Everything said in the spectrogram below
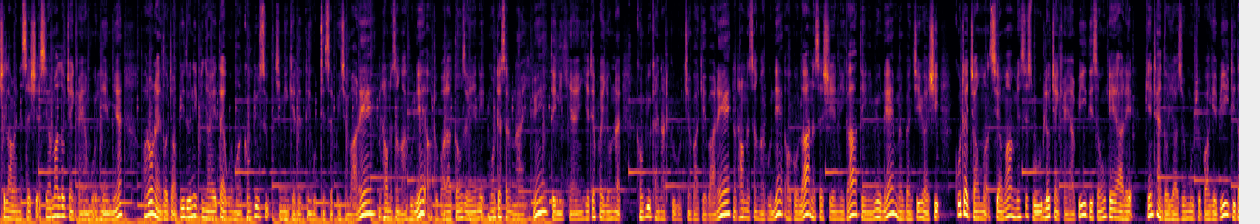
ရှစ်လပိုင်း28ဆီယမလောက်ကျန်ခံရမှုအလင်းမြန်ဖော်ထုတ်နိုင်သောကြောင့်ပြည်သူနှင့်ပညာရေးတပ်ဝင်မှကွန်ပျူစုကြီးမြင့်ခဲ့တဲ့သတင်းကိုတင်ဆက်ပေးချင်ပါတယ်2025ခုနှစ်အောက်တိုဘာလ30ရက်နေ့မွန်တက်ဆရနာရီတွင်တိန်နီရန်ရဲတပ်ဖွဲ့ရုံး၌ကွန်ပျူခန္ဓာတစ်ခုကိုကျင်းပခဲ့ပါတယ်2025ခုနှစ်အောက်တိုဘာလ28ရက်နေ့ကတိန်နီမြို့နယ်မန်ပန်ကြီးရွာရှိကိုတက်ကျောင်းမှဆီယမမစ္စစ်ဘူလောက်ကျန်ခံရပြီးတည်ဆုံခဲ့ရတဲ့ပြင်းထန်သောရာဇဝမှုဖြစ်ပွားခဲ့ပြီးဒေသ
